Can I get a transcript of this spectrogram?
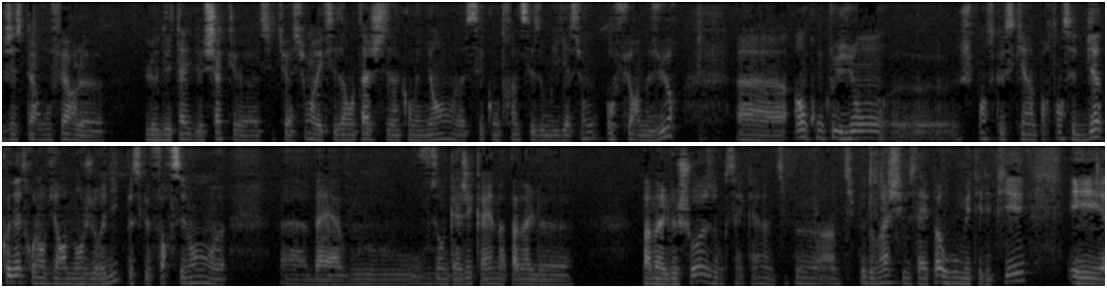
J'espère vous faire le, le, détail de chaque situation avec ses avantages, ses inconvénients, ses contraintes, ses obligations au fur et à mesure. Euh, en conclusion, euh, je pense que ce qui est important, c'est de bien connaître l'environnement juridique parce que forcément, euh, bah, vous vous engagez quand même à pas mal de, choses, donc c'est quand même un petit peu, un petit peu dommage si vous ne savez pas où vous mettez les pieds. Et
